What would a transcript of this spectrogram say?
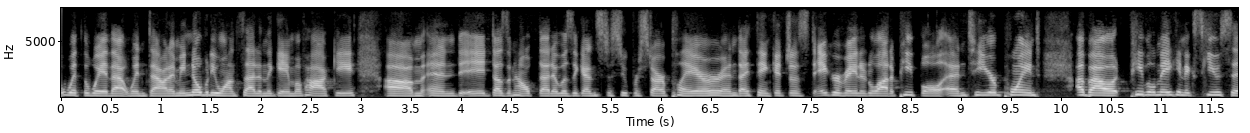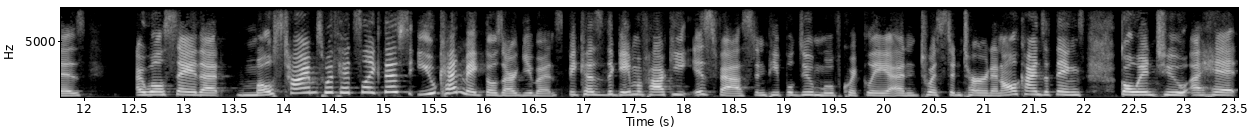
with the way that went down. I mean, nobody wants that in the game of hockey, um, and it doesn't help that it was against a superstar player, and I think it just aggravated a lot of people. And to your point about people making excuses I will say that most times with hits like this, you can make those arguments because the game of hockey is fast and people do move quickly and twist and turn and all kinds of things go into a hit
